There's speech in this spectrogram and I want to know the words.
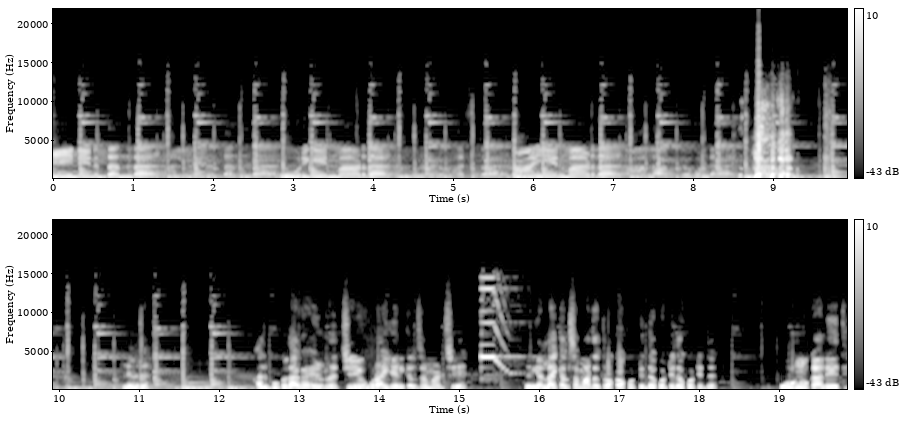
ಏನೇನು ತಂದ. ಅಲ್ಲೇನ ತಂದ. ಊರಿಗೇನ್ ಮಾಡ್ದ. ಊರಳು ಹತ್ತ. ತಾಯೇನ್ ಮಾಡ್ದ. ತಗೊಂಡ. ನಿಂದ್ರೆ? ಅಲ್ಲಿ ಬುಕ್ದಾಗ ಏನು ರಚ್ಚಿ ಊರಾಗ ಏನು ಕೆಲಸ ಮಾಡ್ಸಿ ನಿನ್ಗೆಲ್ಲಾ ಕೆಲಸ ಮಾಡ್ತೈತಿ ರೊಕ್ಕ ಕೊಟ್ಟಿದ್ದ ಕೊಟ್ಟಿದ್ದ ಕೊಟ್ಟಿದ್ದ. ಊರ್ನು ಖಾಲಿ ಐತಿ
